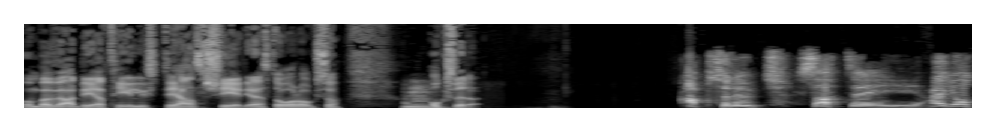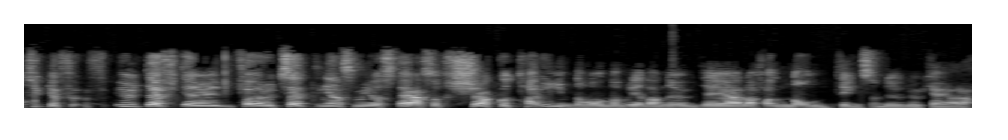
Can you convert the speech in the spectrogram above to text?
man behöver addera till till hans kedja nästa år också, Mm. och så vidare. Absolut. Så att, eh, ja, jag tycker utefter förutsättningarna som just är, så försök att ta in honom redan nu. Det är i alla fall någonting som du, du kan göra.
